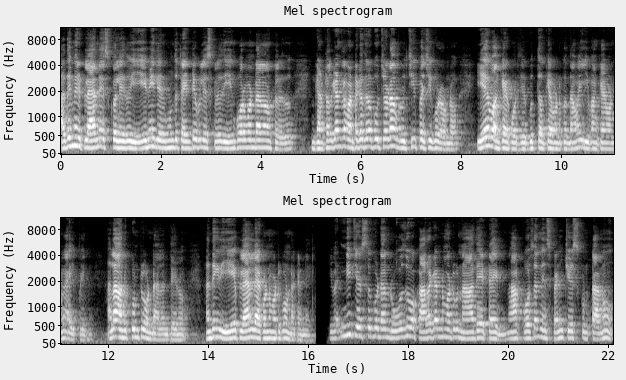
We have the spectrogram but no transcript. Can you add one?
అదే మీరు ప్లాన్ వేసుకోలేదు ఏమీ లేదు. ముందు టైం టేబుల్ వేసుకోలేదు ఏం కూర వండాలో అనుకోలేదు. గంటల గంటల వంటగదిలో కూర్చోవడం రుచి పచి కూడా ఉండవు. ఏ వంకాయ కూర చేయ గుత్తి వంకాయ వండుకుందామా ఈ వంకాయ వండుకు అయిపోయింది. అలా అనుకుంటూ ఉండాలంతేను. అందుకని ఏ ప్లాన్ లేకుండా మటుకు ఉండకండి. ఇవన్నీ చేస్తూ కూడా రోజు ఒక అరగంట మటుకు నాదే టైం. నా కోసం నేను స్పెండ్ చేసుకుంటాను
